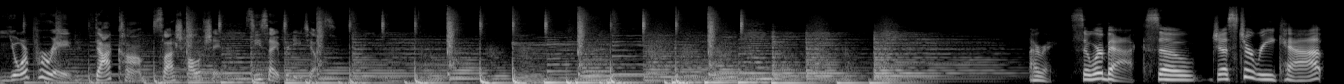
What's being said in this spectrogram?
Yourparade.com slash hall of shame. See site for details. So we're back. So just to recap,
